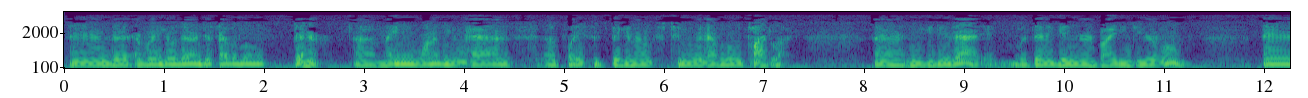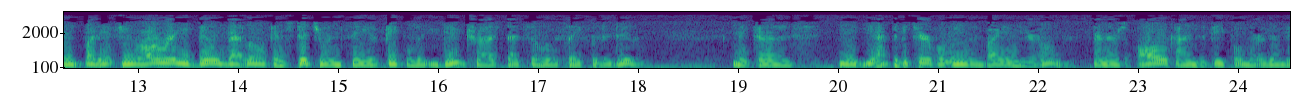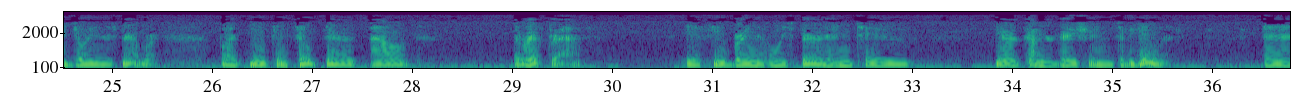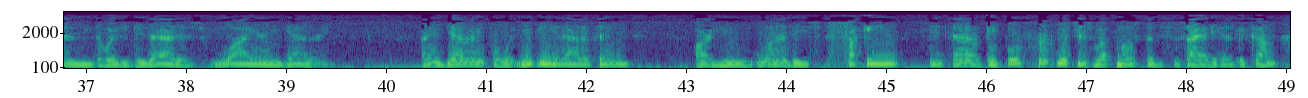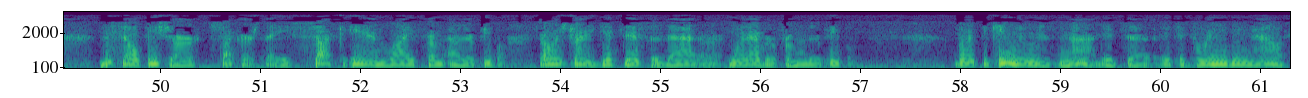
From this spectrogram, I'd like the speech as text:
And uh, everybody go there and just have a little dinner. Uh, maybe one of you has a place that's big enough to have a little potluck. Uh, and you can do that. But then again, you're inviting to your home. And but if you already build that little constituency of people that you do trust, that's a little safer to do. Because you, you have to be careful who you invite into your home. And there's all kinds of people that are going to be joining this network. But you can filter out the riffraff if you bring the Holy Spirit into your congregation to begin with. And the way to do that is why are you gathering? Are you gathering for what you can get out of things? Are you one of these sucking uh, people, which is what most of society has become? The selfish are suckers. They suck in life from other people. They're always trying to get this or that or whatever from other people. But the kingdom is not. It's a it's a breathing out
